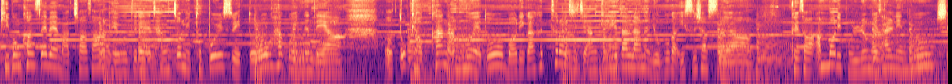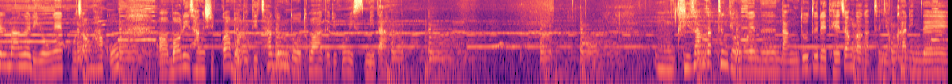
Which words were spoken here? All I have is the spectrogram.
기본 컨셉에 맞춰서 배우들의 장점이 돋보일 수 있도록 하고 있는데요. 어, 또 격한 안무에도 머리가 흐트러지지 않게 해달라는 요구가 있으셨어요. 그래서 앞머리 볼륨을 살린 후 실망을 이용해 고정하고 어, 머리 장식과 머리띠 착용도 도와드리고 있습니다. 음, 귀산 같은 경우에는 낭도들의 대장과 같은 역할인데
